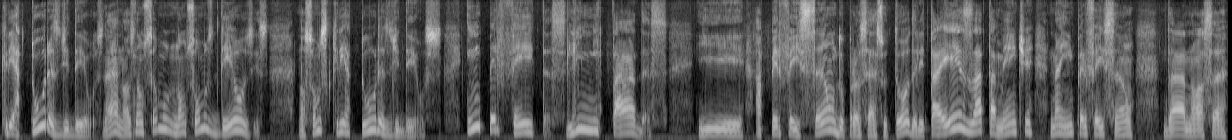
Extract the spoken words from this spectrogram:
criaturas de Deus, né? Nós não somos, não somos deuses, nós somos criaturas de Deus, imperfeitas, limitadas. E a perfeição do processo todo, ele está exatamente na imperfeição da nossa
